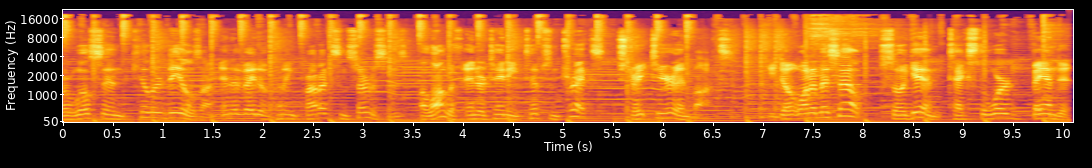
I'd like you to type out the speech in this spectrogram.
where we'll send killer deals on innovative hunting products and services, along with entertaining tips and tricks straight to your inbox. You don't want to miss out, so again, text the word bandit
